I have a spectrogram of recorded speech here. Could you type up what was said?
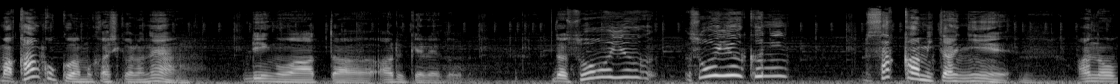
まあ韓国は昔からね、リーグはあった、あるけれど。だからそういう、そういう国、サッカーみたいに、あの、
